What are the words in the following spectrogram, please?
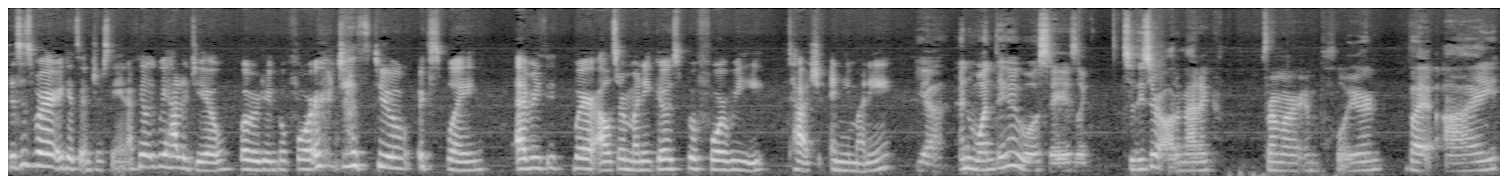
this is where it gets interesting. I feel like we had to do what we were doing before just to explain everywhere else our money goes before we touch any money. Yeah. And one thing I will say is like, so these are automatic from our employer, but I,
